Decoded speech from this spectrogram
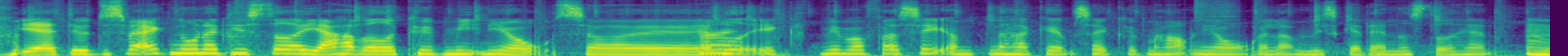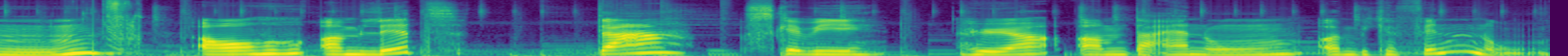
Ja, det er jo desværre ikke nogen af de steder, jeg har været og købe min i år, så øh, jeg ved ikke. Vi må få se, om den har gemt sig i København i år, eller om vi skal et andet sted hen. Mm. Og om lidt, der skal vi høre, om der er nogen, om vi kan finde nogen,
